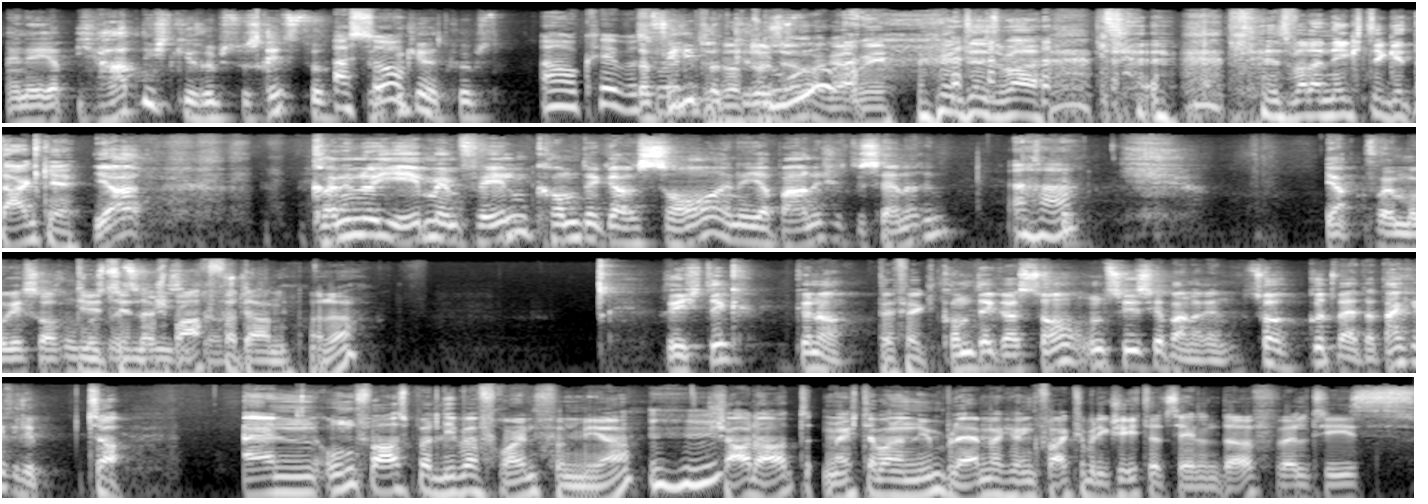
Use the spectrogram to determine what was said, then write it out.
Eine, ich habe nicht gerübst, was redest du? Ach so. Ich hab wirklich nicht gerübst. Ah, okay, was Der war Philipp Das hat glaube ich. Das war, das war der nächste Gedanke. Ja, kann ich nur jedem empfehlen. Comme des Garçons, eine japanische Designerin. Aha. Ja, vor allem mag ich Sachen, Die ist in der Sprache dann, oder? Richtig, genau. Perfekt. Comme des Garçons und sie ist Japanerin. So, gut weiter. Danke, Philipp. So, ein unfassbar lieber Freund von mir, Shoutout, möchte aber anonym bleiben, weil ich habe ihn gefragt, ob er die Geschichte erzählen darf, weil sie ist,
